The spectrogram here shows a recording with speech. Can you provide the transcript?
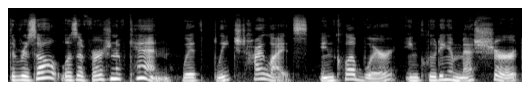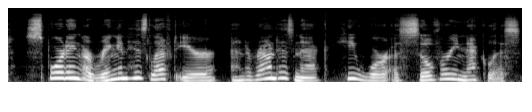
The result was a version of Ken with bleached highlights in club wear, including a mesh shirt, sporting a ring in his left ear, and around his neck he wore a silvery necklace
